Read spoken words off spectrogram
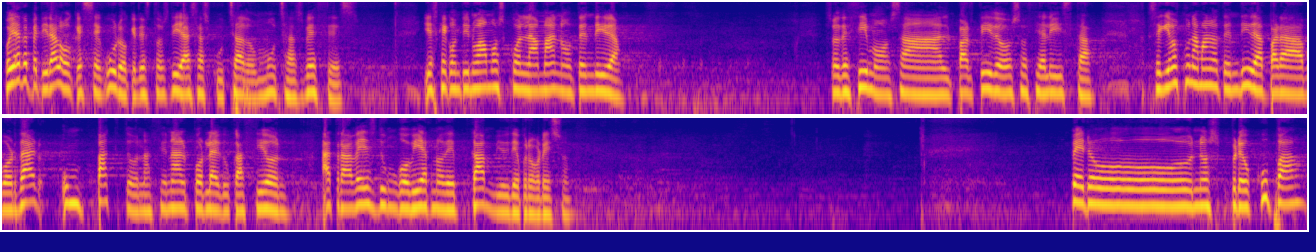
Voy a repetir algo que seguro que en estos días se ha escuchado muchas veces, y es que continuamos con la mano tendida lo decimos al Partido Socialista. Seguimos con una mano tendida para abordar un pacto nacional por la educación a través de un gobierno de cambio y de progreso. Pero nos preocupa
